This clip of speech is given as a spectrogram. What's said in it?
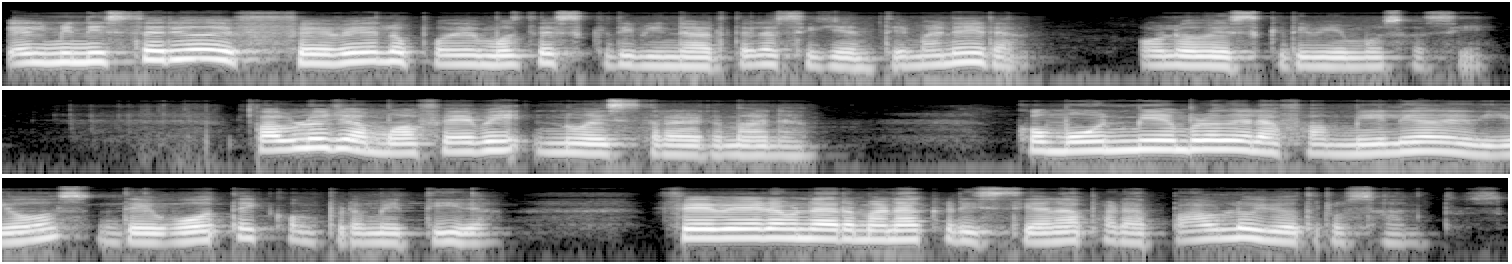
El ministerio de Febe lo podemos describinar de la siguiente manera, o lo describimos así. Pablo llamó a Febe nuestra hermana, como un miembro de la familia de Dios, devota y comprometida. Febe era una hermana cristiana para Pablo y otros santos.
